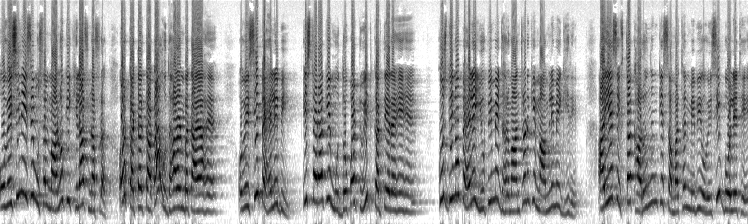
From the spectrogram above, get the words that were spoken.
ओवैसी ने इसे मुसलमानों के खिलाफ नफरत और कट्टरता का उदाहरण बताया है। ओवैसी पहले भी इस तरह के मुद्दों पर ट्वीट करते रहे हैं। कुछ दिनों पहले यूपी में धर्मांतरण के मामले में घिरे आईएएस इफ्ता खारुद्दीन के समर्थन में भी ओवैसी बोले थे।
